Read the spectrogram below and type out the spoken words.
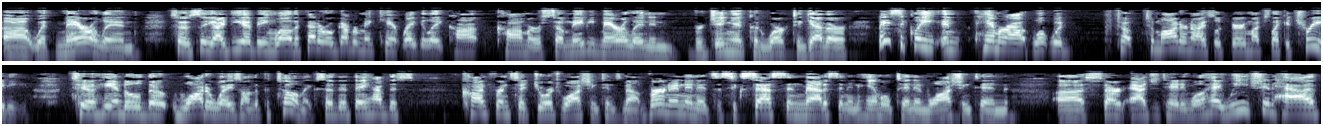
uh, with Maryland. So it's the idea being, well, the federal government can't regulate co- commerce, so maybe Maryland and Virginia could work together, basically, and hammer out what would to, to modernize look very much like a treaty to handle the waterways on the Potomac so that they have this conference at George Washington's Mount Vernon and it's a success and Madison and Hamilton and Washington uh, start agitating, well, hey, we should have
